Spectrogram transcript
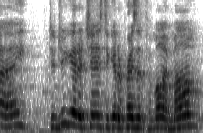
Hey, did you get a chance to get a present for my mum?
